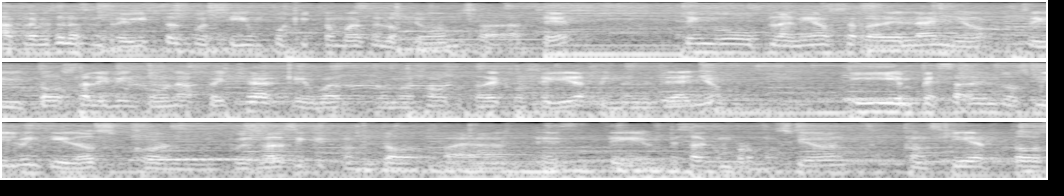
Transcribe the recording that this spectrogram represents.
a través de las entrevistas, pues sí, un poquito más de lo que vamos a hacer tengo planeado cerrar el año, si todo sale bien con una fecha, que bueno, nos vamos a tratar de conseguir a finales de año, y empezar el 2022 con, pues ahora sí que con todo, para este, empezar con promoción, conciertos,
